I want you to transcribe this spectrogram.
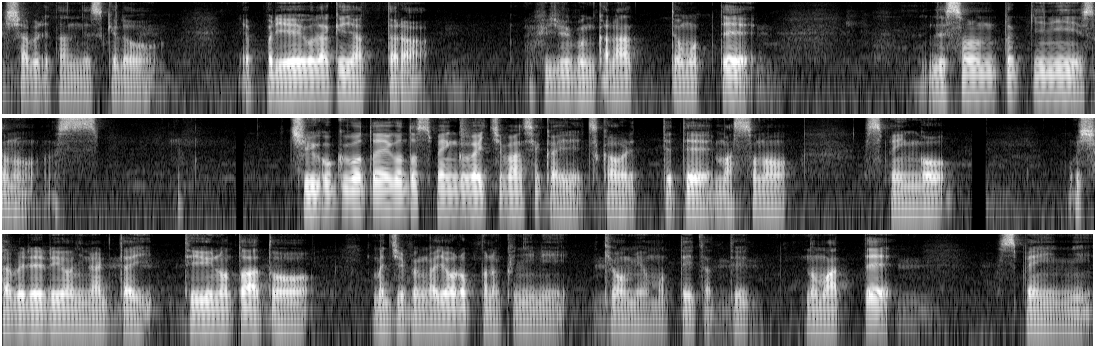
喋れたんですけどやっぱり英語だけやったら不十分かなって思ってでその時にそのス中国語と英語とスペイン語が一番世界で使われてて、まあ、そのスペイン語を喋れるようになりたいっていうのとあと、まあ、自分がヨーロッパの国に興味を持っていたっていうのもあってスペインに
